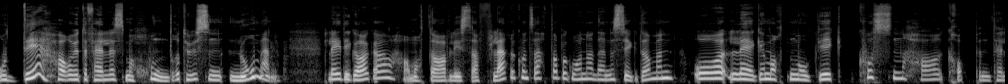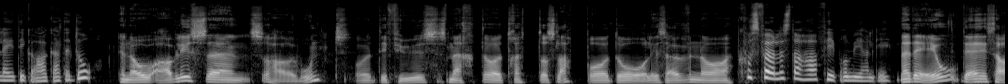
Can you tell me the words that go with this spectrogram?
Og det har hun til felles med 100 000 nordmenn. Lady Gaga har måttet avlyse flere konserter pga. denne sykdommen. Og lege Morten Munkvik, hvordan har kroppen til Lady Gaga det da? Når hun avlyser, så har hun vondt og diffus smerte og trøtt og slapp og dårlig søvn og Hvordan føles det å ha fibromyalgi? Nei, det er jo det jeg sa.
